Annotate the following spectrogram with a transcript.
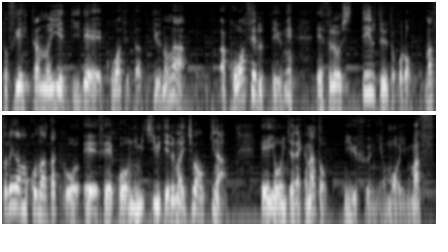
突撃艦のイエティで壊せたっていうのが、あ壊せるっていうね、えそれを知っているというところ、まあ、それがもうこのアタックを、え成功に導いている、まあ、一番大きな、え要因じゃないかなというふうに思います。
